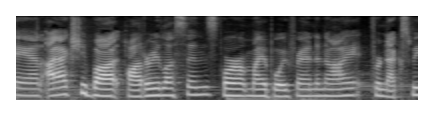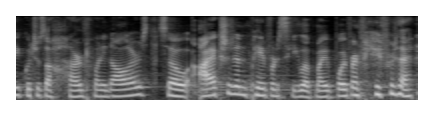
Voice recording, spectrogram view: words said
And I actually bought pottery lessons for my boyfriend and I for next week, which was $120. So I actually didn't pay for the ski lift. My boyfriend paid for that.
